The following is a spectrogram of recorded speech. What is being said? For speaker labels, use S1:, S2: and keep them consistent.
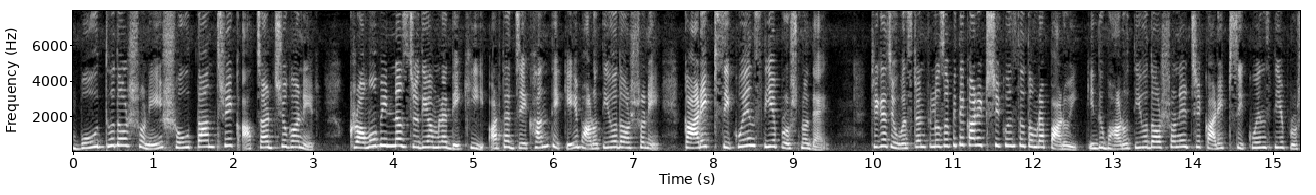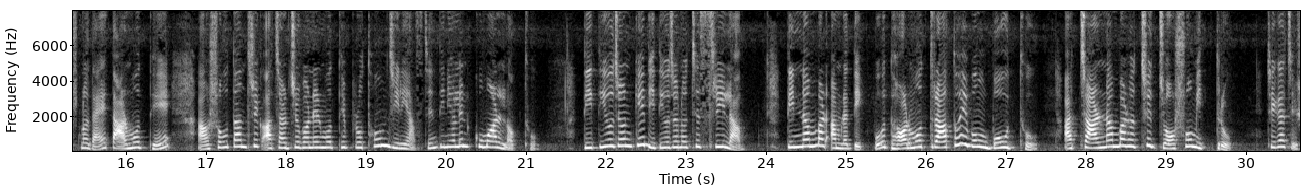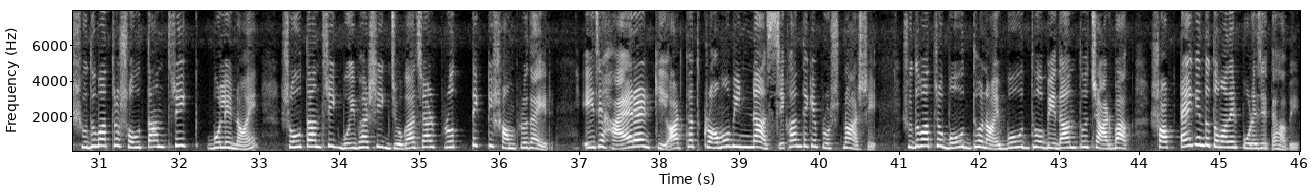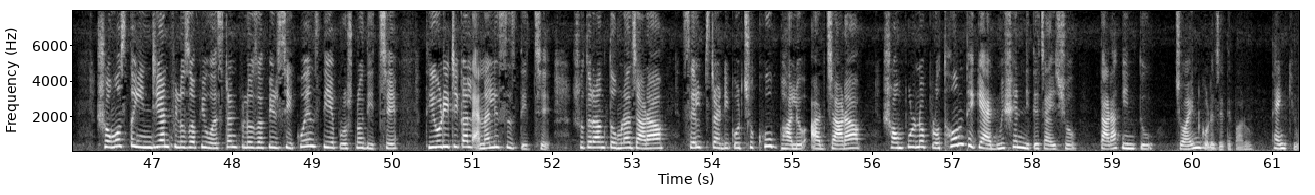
S1: বৌদ্ধ দর্শনে সৌতান্ত্রিক আচার্যগণের ক্রমবিন্যাস যদি আমরা দেখি, অর্থাৎ যেখান থেকে ভারতীয় দর্শনে কারেক্ট সিকোয়েন্স দিয়ে প্রশ্ন দেয়, ঠিক আছে? ওয়েস্টার্ন ফিলোসফিতে কারেক্ট সিকোয়েন্স তো তোমরা পারোই, কিন্তু ভারতীয় দর্শনের যে কারেক্ট সিকোয়েন্স দিয়ে প্রশ্ন দেয়, তার মধ্যে সৌতান্ত্রিক আচার্যগণের মধ্যে প্রথম যিনি আসছেন, তিনি হলেন কুমার লব্ধ। দ্বিতীয় জনকে, দ্বিতীয় জন হচ্ছে শ্রীলাভ। তিন নম্বর আমরা দেখব ধর্মত্রাত এবং বৌদ্ধ। আর চার নাম্বার হচ্ছে যশমিত্র। ঠিক আছে? শুধুমাত্র সৌতান্ত্রিক বলে নয়, সৌতান্ত্রিক, বৈভাষিক, যোগাচার প্রত্যেকটি সম্প্রদায়ের এই যে হায়ারার্কি অর্থাৎ ক্রমবিন্যাস, যেখান থেকে প্রশ্ন আসে, শুধুমাত্র বৌদ্ধ নয়, বৌদ্ধ, বেদান্ত, চারবাক, সবটাই কিন্তু তোমাদের পড়ে যেতে হবে। সমস্ত ইন্ডিয়ান ফিলোসফি ওয়েস্টার্ন ফিলোসফির সিকোয়েন্স দিয়ে প্রশ্ন দিচ্ছে থিওরিটিক্যাল অ্যানালিসিস দিচ্ছে। সুতরাং তোমরা যারা সেলফ স্টাডি করছ, খুব ভালো। আর যারা সম্পূর্ণ প্রথম থেকে অ্যাডমিশন নিতে চাইছো তারা কিন্তু জয়েন করে যেতে পারো। Thank you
